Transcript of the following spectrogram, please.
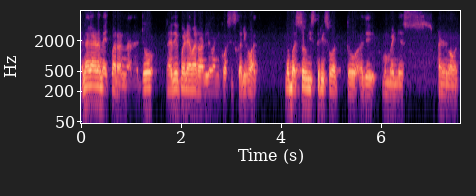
એના કારણે મેચમાં રન ના થાય. જો હાર્દિક પાંડ્યામાં રન લેવાની કોશિશ કરી હોત, તો બસો વીસ ત્રીસ હોત તો હજી મુંબઈ ઇન્ડિયન્સ ફાઇનલમાં હોત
